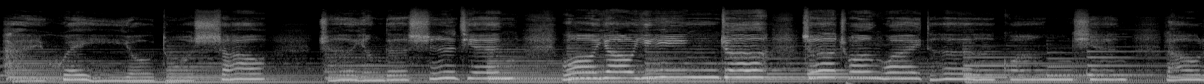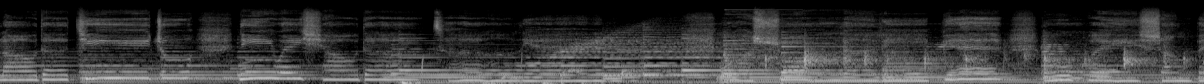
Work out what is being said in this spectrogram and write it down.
还会有多少这样的时间？我要迎着这窗外的光，牢的记住你微笑的侧脸。我说了离别不会伤悲，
